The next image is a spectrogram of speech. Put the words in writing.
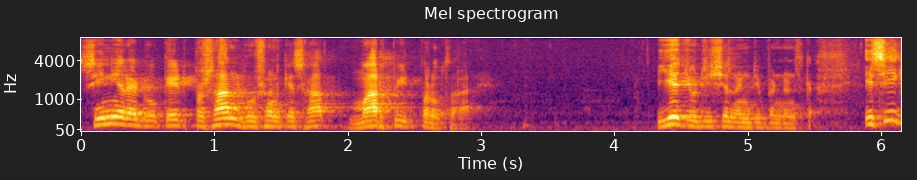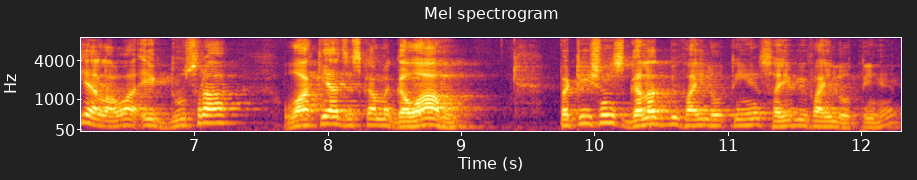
सीनियर एडवोकेट प्रशांत भूषण के साथ मारपीट पर उतर आए ये जुडिशियल इंडिपेंडेंस का। इसी के अलावा एक दूसरा वाकया जिसका मैं गवाह हूँ पटिशंस गलत भी फ़ाइल होती हैं, सही भी फ़ाइल होती हैं।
